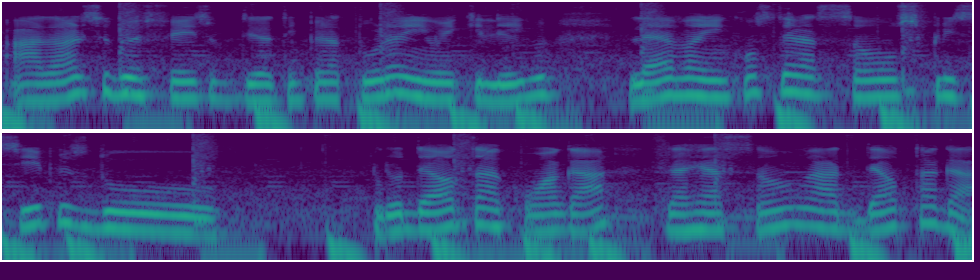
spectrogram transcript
A análise do efeito da temperatura em um equilíbrio leva em consideração os princípios do do delta com H da reação a delta H.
